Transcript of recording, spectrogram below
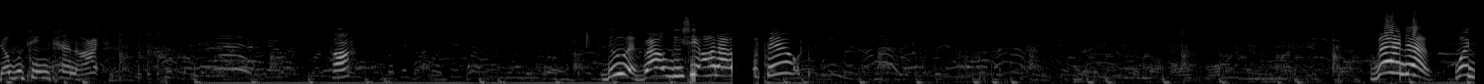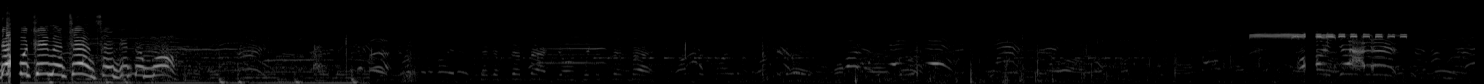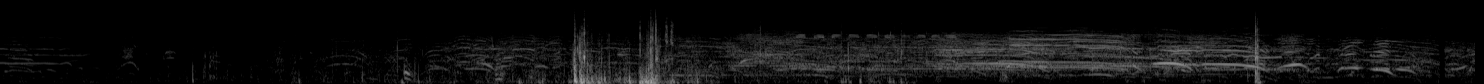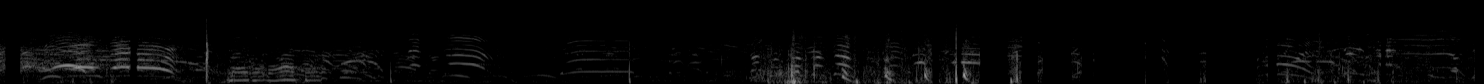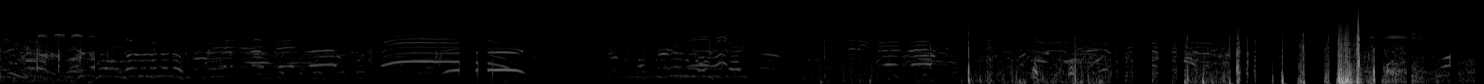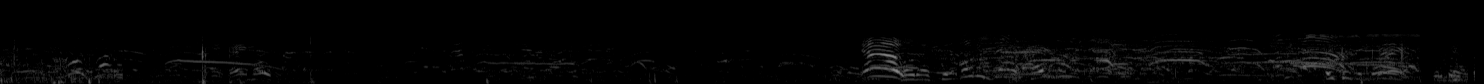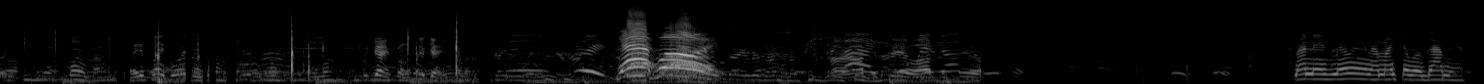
Double team 10, alright? Huh? Do it, bro. You see all Good game, fellas. Good game, fellas. Yeah, boys. My name's Mili and I'm like the origami at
